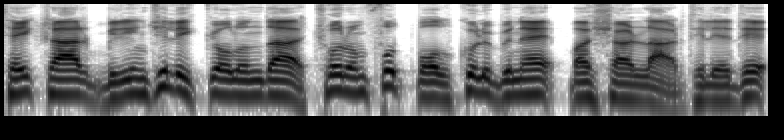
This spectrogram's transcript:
tekrar birincilik yolunda Çorum Futbol Kulübü'ne başarılar diledi.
